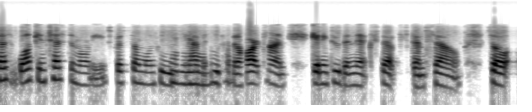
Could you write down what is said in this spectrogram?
test, walking testimonies for someone who's mm-hmm. having who's having a hard time getting through the next steps themselves. So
